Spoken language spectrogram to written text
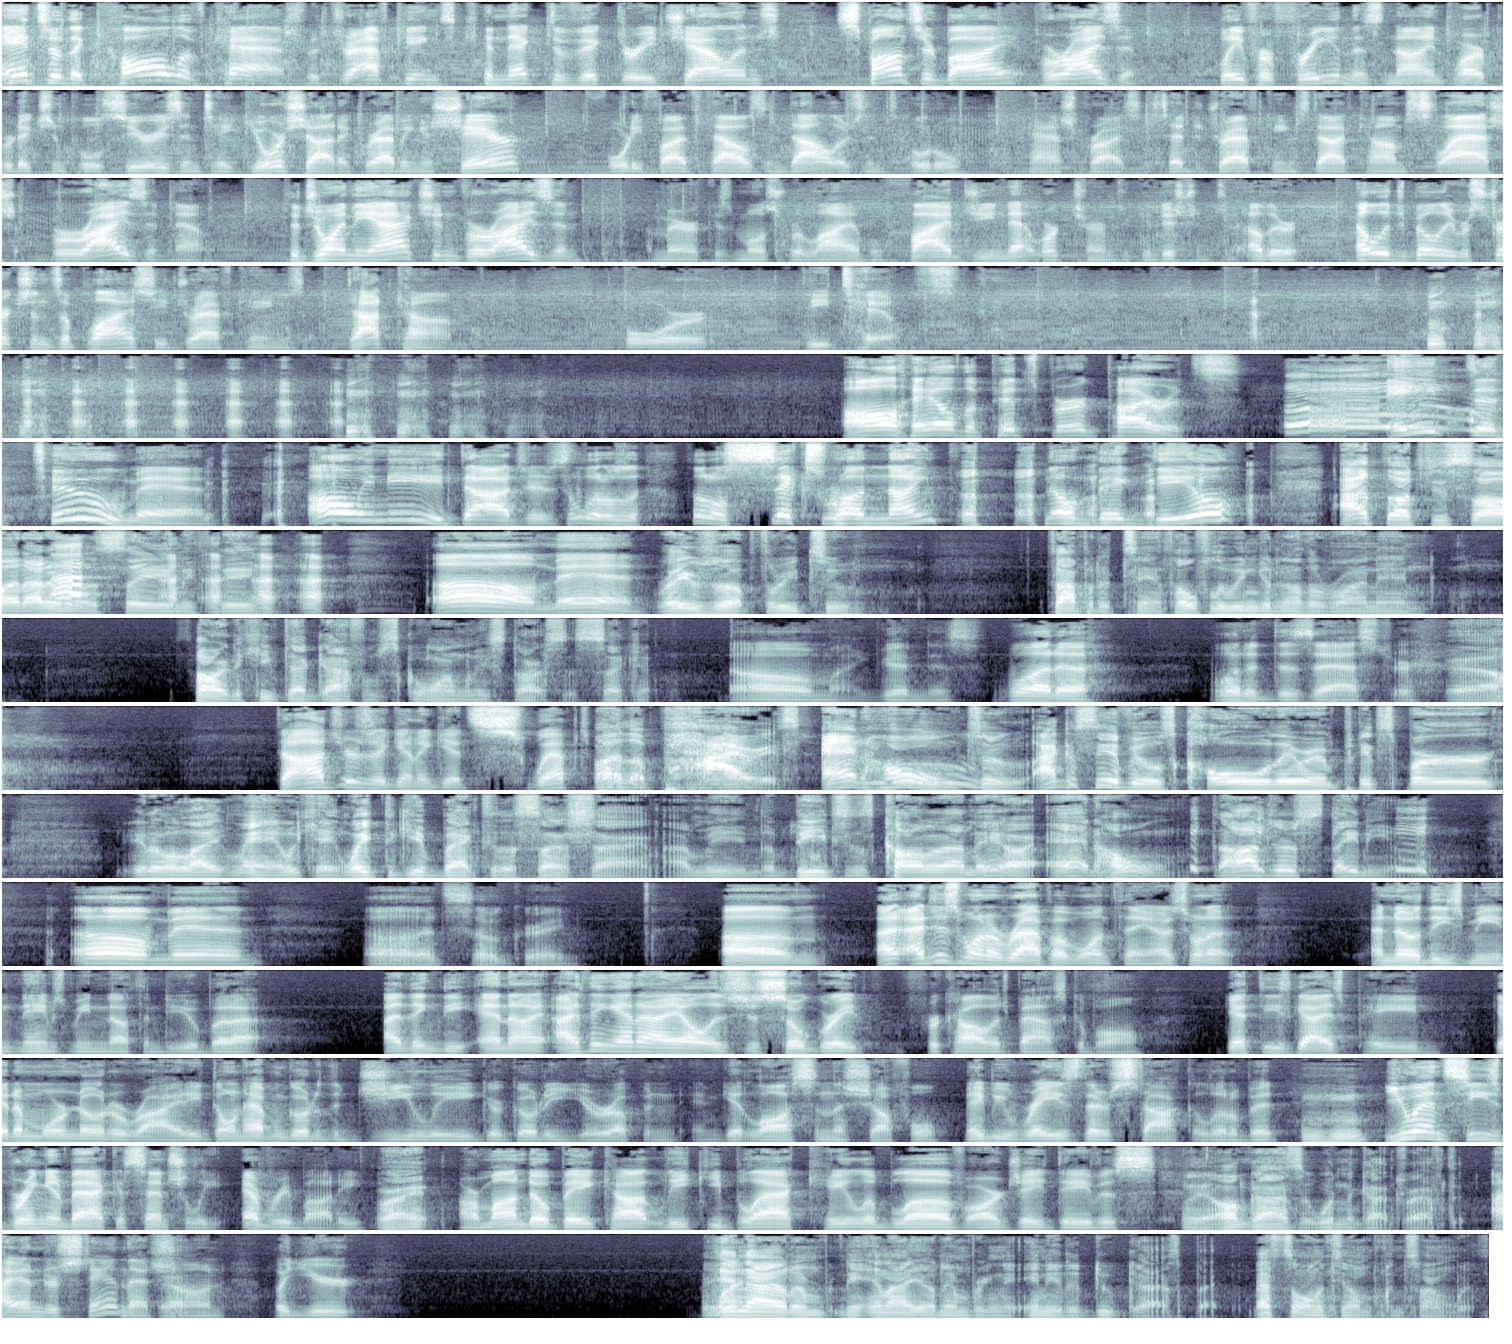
Answer the call of cash with DraftKings Connect to Victory Challenge, sponsored by Verizon. Play for free in this nine part prediction pool series and take your shot at grabbing a share of $45,000 in total cash prizes. Head to DraftKings.com slash Verizon now. To join the action, Verizon, America's most reliable 5G network, terms and conditions and other eligibility restrictions apply. See DraftKings.com for details. All hail the Pittsburgh Pirates. Eight to two, man. All we need, Dodgers. A little little six run ninth. No big deal. I thought you saw it. I didn't want to say anything. oh man. Rays are up 3 2. Top of the 10th. Hopefully, we can get another run in. It's hard to keep that guy from scoring when he starts at second. Oh my goodness. What a what a disaster. Yeah. Dodgers are gonna get swept by, By the Pirates at home, too. I could see if it was cold, they were in Pittsburgh. You know, like, man, we can't wait to get back to the sunshine. I mean, the beach is calling out. They are at home. Dodgers Stadium. Oh man. Oh, that's so great. Um, I, I just want to wrap up one thing. I just want to. I know these mean names mean nothing to you, but I, I think the NI, I think NIL is just so great for college basketball. Get these guys paid. Get them more notoriety. Don't have them go to the G League or go to Europe and, and get lost in the shuffle. Maybe raise their stock a little bit. Mm-hmm. UNC's bringing back essentially everybody. Right. Armando Bacot, Leaky Black, Caleb Love, R.J. Davis. Yeah, all guys that wouldn't have got drafted. I understand that, Yeah. Sean, but you're The NIL, didn't, the NIL didn't bring any of the Duke guys back. That's the only team I'm concerned with.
